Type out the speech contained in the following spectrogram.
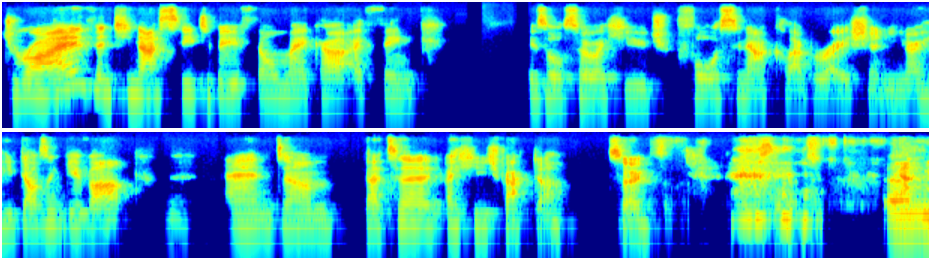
drive and tenacity to be a filmmaker, I think, is also a huge force in our collaboration. You know, he doesn't give up, yeah. and um, that's a, a huge factor. So. Excellent. Excellent. Um,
